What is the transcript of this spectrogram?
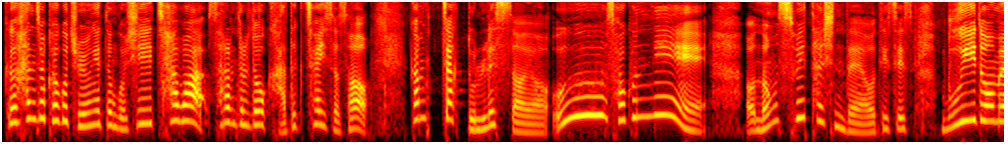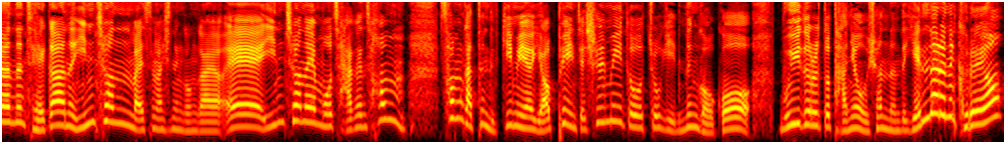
그 한적하고 조용했던 곳이 차와 사람들도 가득 차 있어서 깜짝 놀랬어요. 우, 서군님. 어, 너무 스윗하신데요. This is 무의도면은 제가 아는 인천 말씀하시는 건가요? 예, 인천의 뭐 작은 섬, 섬 같은 느낌이에요. 옆에 이제 실미도 쪽이 있는 거고, 무의도를 또 다녀오셨는데, 옛날에는 그래요?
